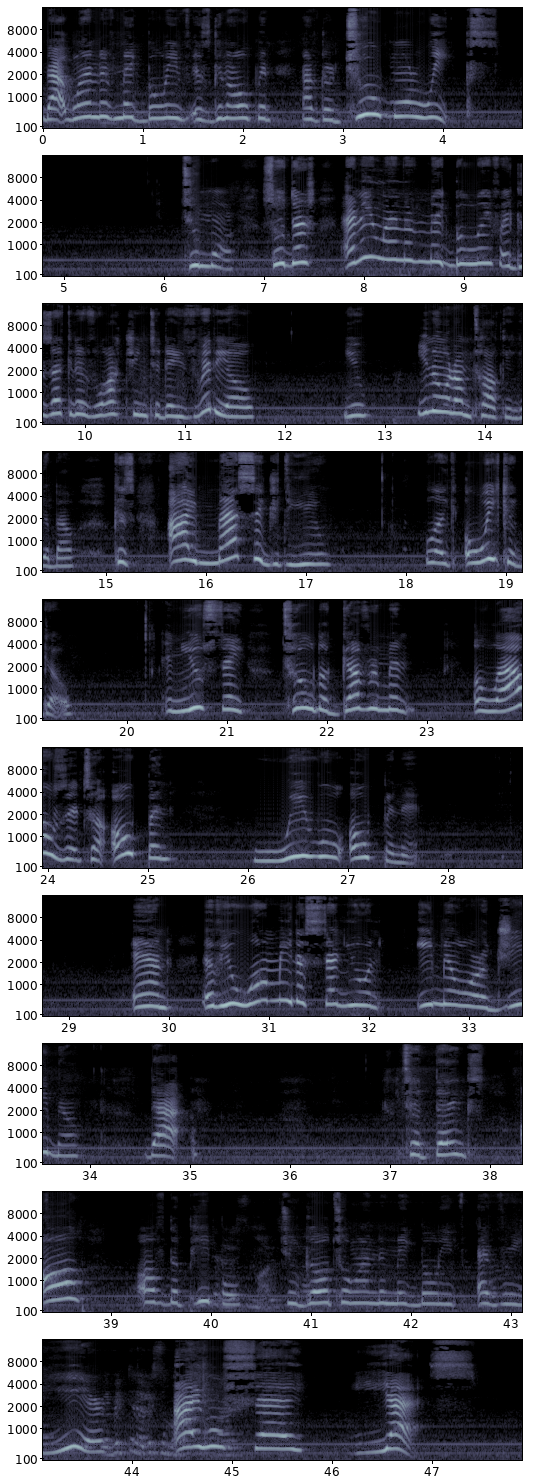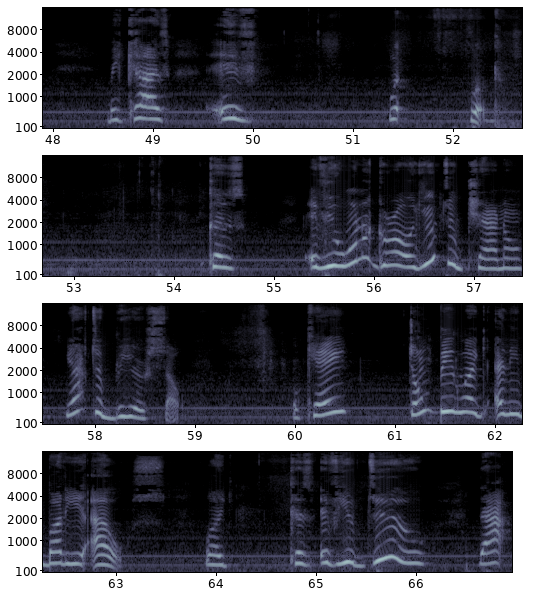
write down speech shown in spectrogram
that land of make believe is gonna open after two more weeks. Two more. So there's any land of make believe executives watching today's video, you you know what I'm talking about. Cause I messaged you like a week ago and you say till the government allows it to open, we will open it. And if you want me to send you an email or a Gmail that to thanks all of the people to go to Land of Make Believe every year, I will say yes. Because if, look, because if you want to grow a YouTube channel, you have to be yourself. Okay? Don't be like anybody else. Like, because if you do, that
